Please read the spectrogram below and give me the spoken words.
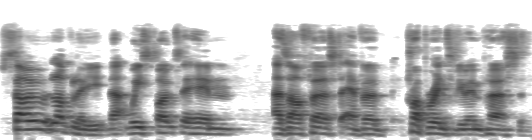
so lovely that we spoke to him as our first ever proper interview in person,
